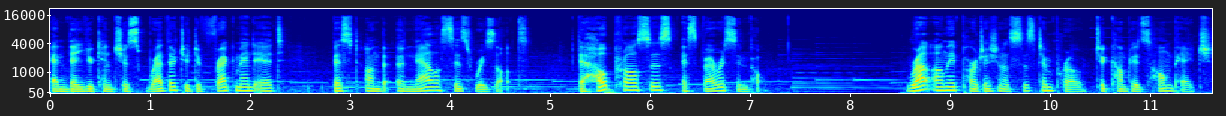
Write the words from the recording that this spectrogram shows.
and then you can choose whether to defragment it based on the analysis results. The whole process is very simple. Run AOMEI Partition Assistant Pro to come to its homepage.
